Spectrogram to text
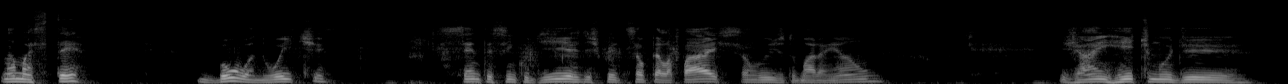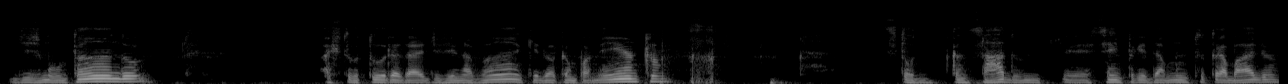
Namastê, boa noite. 105 dias de expedição pela paz, São Luís do Maranhão. Já em ritmo de desmontando a estrutura da Divina Van aqui do acampamento. Estou cansado, é, sempre dá muito trabalho.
